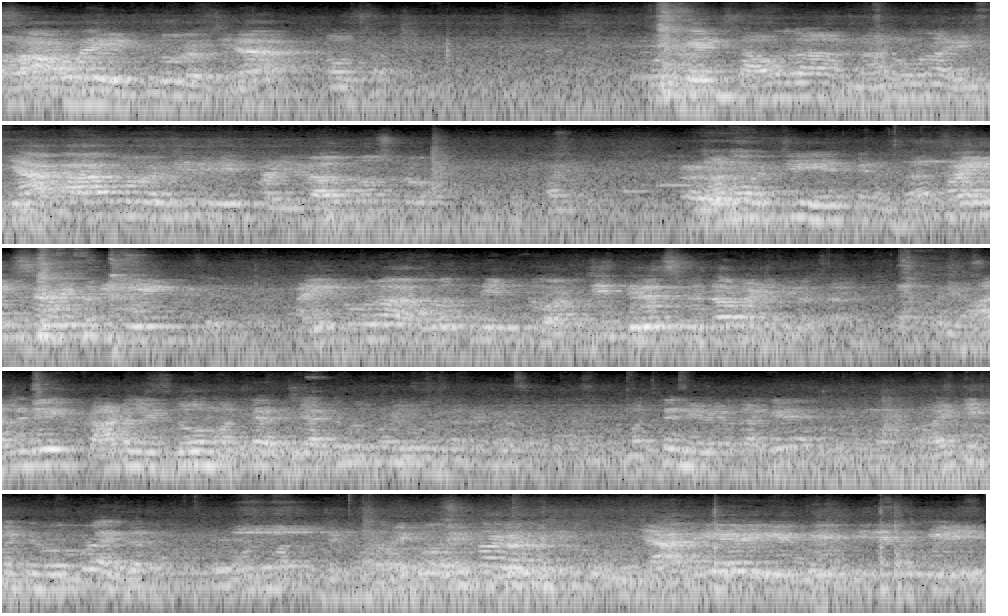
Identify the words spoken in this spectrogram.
ಸಾವಿರದ ಎಂಟುನೂರು ಅರ್ಜಿನ ಹೌದು ಸರ್. ಒಟ್ಟಿಗೆ ಸಾವಿರದ ನಾನ್ನೂರ ಎಂಟು ಯಾಕೆ ಆರ್ನೂರು ಅರ್ಜಿ ರಿಜೆಕ್ಟ್ ಮಾಡಿದ್ರು ಆಲ್ಮೋಸ್ಟ್ ನಾನ್ನೂರ ಅರ್ಜಿ ಏನ್ಕೇನು ಸರ್? ಫೈವ್ ಸೆವೆಂಟಿ ಏಟ್ ಐನೂರ ಅರವತ್ತೆಂಟು ಅರ್ಜಿ ತಿರಸ್ಕೃತ ಮಾಡಿದ್ದೀರಾ ಸರ್? ಆಲ್ರೆಡಿ ಕಾರ್ಡಲ್ಲಿ ಇದ್ದು ಮತ್ತೆ ಅರ್ಜಿ ಹಾಕಿದ್ರು ಕೆಲವರು ಮತ್ತೆ ನೀವು ಹೇಳಿದಾಗೆ ಐ ಟಿ ಕಟ್ಟಿರೋರು ಕೂಡ ಇದ್ದಾರೆ. ಯಾಕೆ ಹೇಳ್ತೀನಿ ಅಂತ ಕೇಳಿ.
